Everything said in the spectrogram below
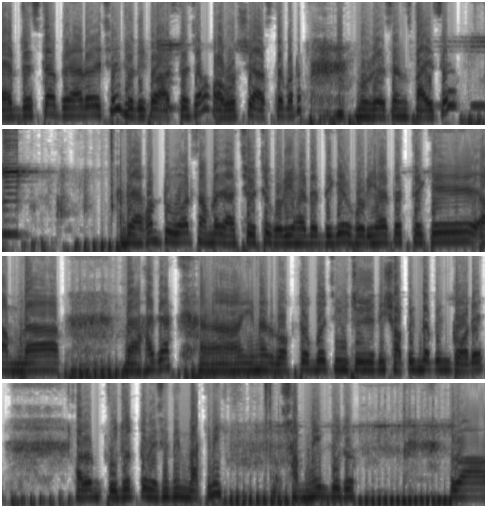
অ্যাড্রেসটা দেওয়া রয়েছে, যদি কেউ আসতে চাও, অবশ্যই আসতে পারো নুডলস অ্যান্ড স্পাইসে তো এখন টুয়ার্ডস আমরা যাচ্ছি হচ্ছে গড়িয়াহাটের দিকে। গড়িয়াহাটের থেকে আমরা দেখা যাক এনার বক্তব্য হচ্ছে কিছু যদি শপিং টপিং করে, কারণ পুজোর তো বেশি দিন বাকি নেই, সামনেই পুজো। এবং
